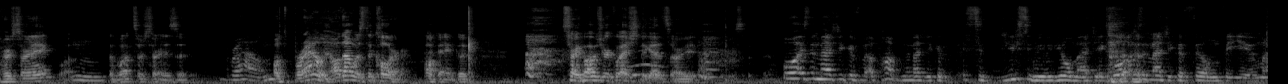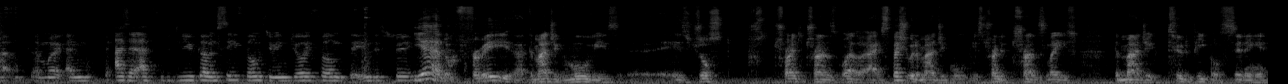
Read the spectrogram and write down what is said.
her surname. What- Mm. What's her surname? Is it? Brown. Oh, it's brown. Oh, that was the color. Okay, good. Sorry, what was your question again? Sorry. What is the magic of, apart from the magic of seducing me with your magic, what was the magic of film for you? And, and, as a, as, do you go and see films? Do you enjoy film, the industry? Yeah, look for me, uh, the magic of movies uh, is just trying to trans. Well, especially with a magic movie, is trying to translate the magic to the people sitting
